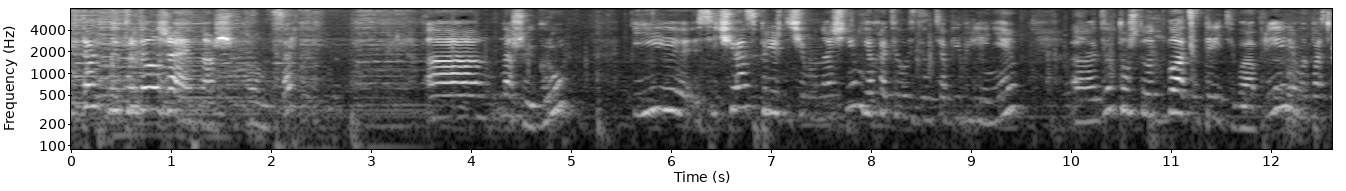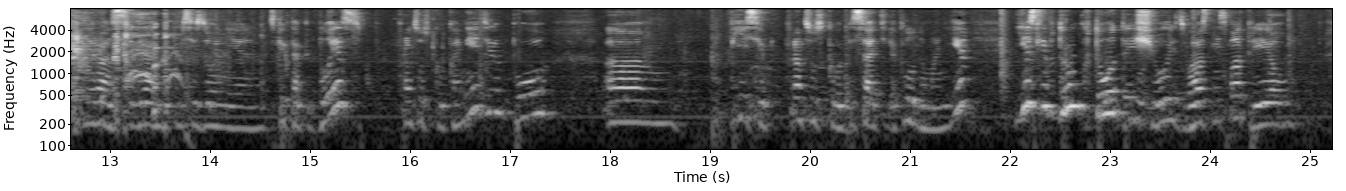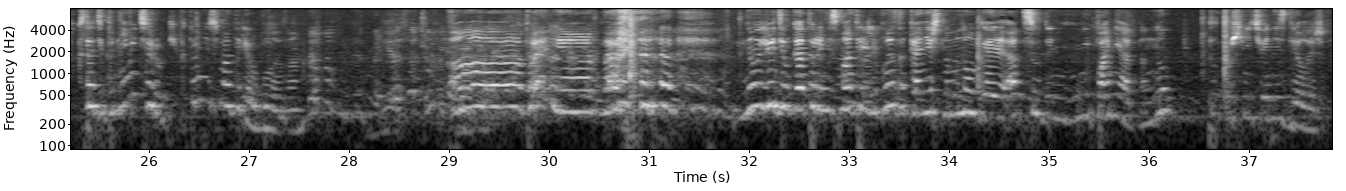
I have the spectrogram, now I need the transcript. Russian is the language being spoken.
Итак, мы продолжаем наш концерт, а, нашу игру. И сейчас, прежде чем мы начнем, я хотела сделать объявление. А, дело в том, что 23 апреля мы последний раз играем в этом сезоне спектакль «Блэс», французскую комедию по пьесе французского писателя Клода Манье. Если вдруг кто-то еще из вас не смотрел, кстати, поднимите руки, кто не смотрел Блэза? А, понятно. Ну, людям, которые не смотрели Блэза, конечно, многое отсюда непонятно. Ну, тут уж ничего не сделаешь.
